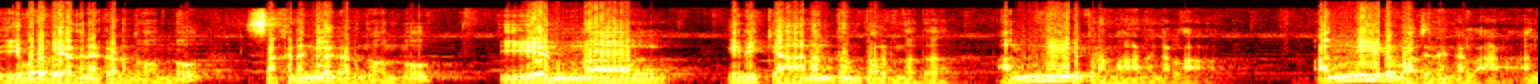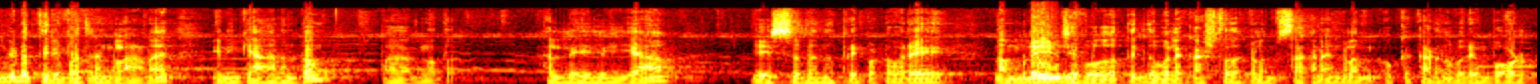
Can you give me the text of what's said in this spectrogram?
തീവ്രവേദന കടന്നു വന്നു സഹനങ്ങൾ കടന്നു വന്നു. എന്നാൽ എനിക്ക് ആനന്ദം പകർന്നത് അങ്ങയുടെ പ്രമാണങ്ങളാണ്. അങ്ങയുടെ വചനങ്ങളാണ് അങ്ങയുടെ തിരുവചനങ്ങളാണ് എനിക്ക് ആനന്ദം പകർന്നത്. ഹല്ലേലിയ യേശുവെന്ന് പ്രിയപ്പെട്ടവരെ നമ്മുടെയും ജീവിതത്തിൽ ഇതുപോലെ കഷ്ടതകളും സഹനങ്ങളും ഒക്കെ കടന്നു വരുമ്പോൾ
